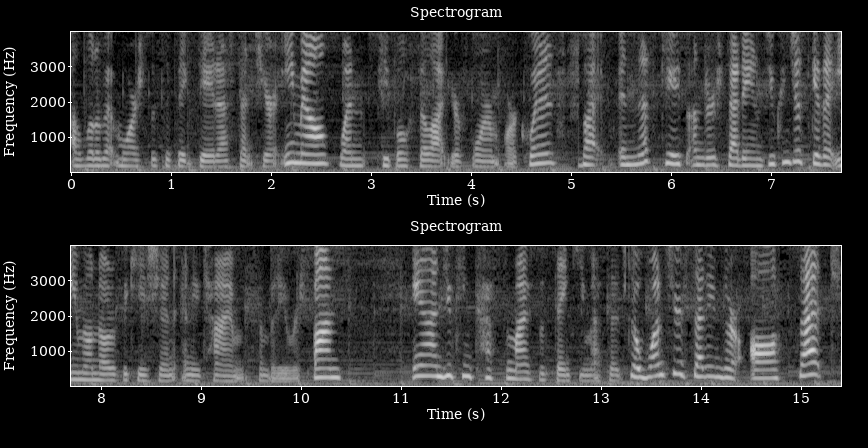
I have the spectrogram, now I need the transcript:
a little bit more specific data sent to your email when people fill out your form or quiz is. But in this case, under settings, you can just get an email notification anytime somebody responds and you can customize the thank you message. So once your settings are all set,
